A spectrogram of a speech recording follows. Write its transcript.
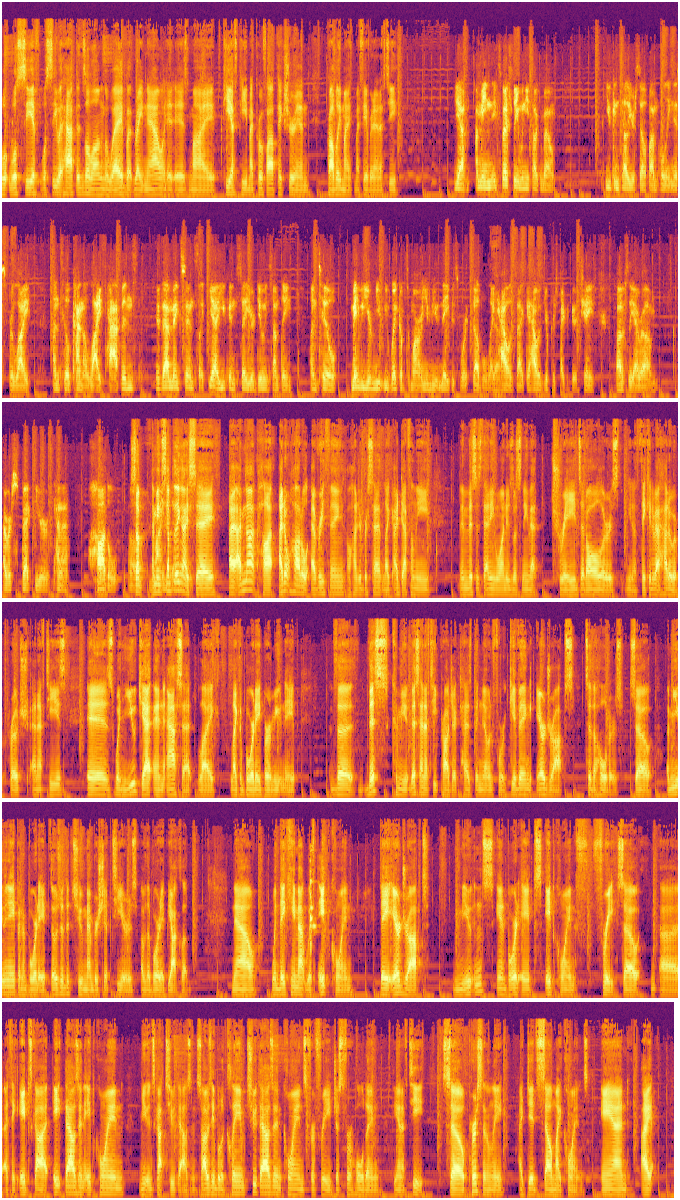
we'll, we'll see if we'll see what happens along the way but right now it is my pfp my profile picture and probably my my favorite nft Yeah, I mean, especially when you talk about, you can tell yourself I'm holding this for life until kind of life happens. If that makes sense, like yeah, you can say you're doing something until maybe your mute you wake up tomorrow and your mutant nape is worth double. Like Yeah. how is that? How is your perspective going to change? Obviously, I um I respect your kind of hodl. Uh, Some, I mean, something I say, I, I'm not hot. I don't hodl everything 100%. Like, I definitely, and this is to anyone who's listening that trades at all or is, you know, thinking about how to approach NFTs, is when you get an asset like like a bored ape or a mutant ape, the this commute this NFT project has been known for giving airdrops to the holders. So a mutant ape and a bored ape, those are the two membership tiers of the Bored Ape Yacht Club. Now, when they came out with ApeCoin, they airdropped mutants and bored apes ApeCoin f- free. So uh, I think apes got 8,000 ApeCoin, mutants got 2,000. So I was able to claim 2,000 coins for free just for holding the NFT. So personally, I did sell my coins, and I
